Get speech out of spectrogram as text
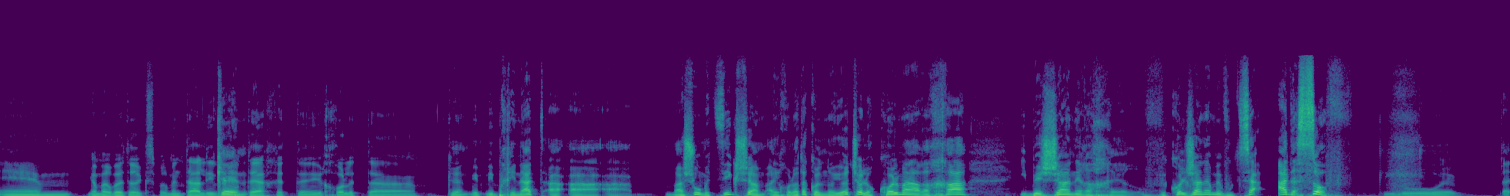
אמ, גם הרבה יותר אקספרימנטלי, כן. ומותח את uh, יכולת ה... כן, מבחינת ה- מה שהוא מציג שם, היכולות הקולנועיות שלו, כל מערכה היא בז'אנר אחר, וכל ז'אנר מבוצע עד הסוף. כאילו, אה,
